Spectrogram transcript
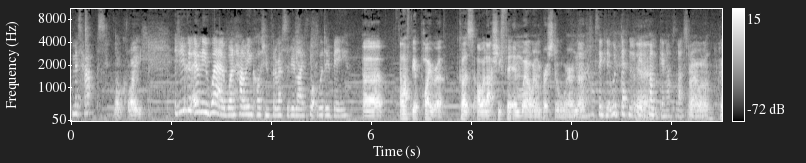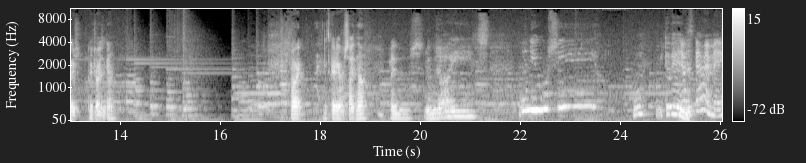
mishaps. Not quite. If you could only wear one Halloween costume for the rest of your life, what would it be? Uh, I'll have to be a pirate because I would actually fit in well when I'm Bristol wearing Yeah, that. I was thinking it would definitely be Yeah. the pumpkin after that story. Right, hold on. Close, close your eyes again. Alright, let's go to the other side now. Close those eyes, and you will see. What are we doing? You're scaring me.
